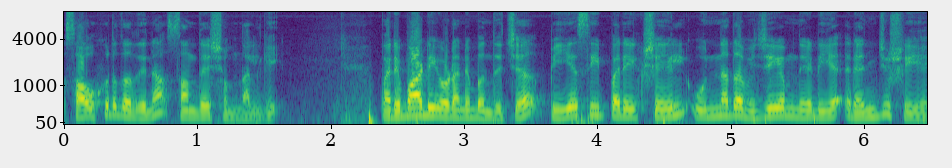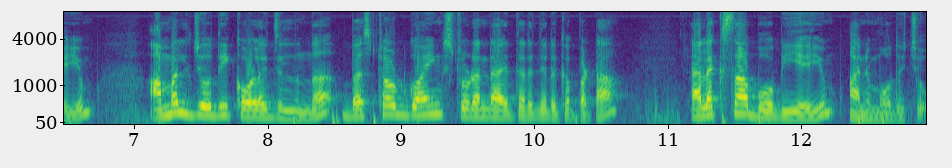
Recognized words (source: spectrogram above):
സൗഹൃദദിന സന്ദേശം നൽകി. പരിപാടിയോടനുബന്ധിച്ച് പി എസ് സി പരീക്ഷയിൽ ഉന്നത വിജയം നേടിയ രഞ്ജുഷയെയും അമൽ ജ്യോതി കോളേജിൽ നിന്ന് ബെസ്റ്റ് ഔട്ട് ഗോയിങ് സ്റ്റുഡന്റായി തിരഞ്ഞെടുക്കപ്പെട്ട അലക്സ ബോബിയെയും അനുമോദിച്ചു.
